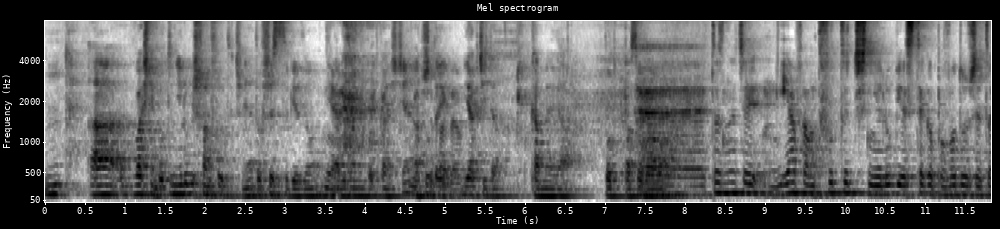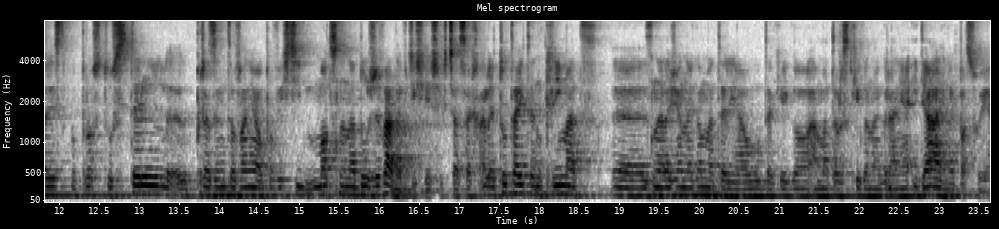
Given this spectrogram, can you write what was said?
Mm, A właśnie, bo ty nie lubisz fan footage, nie? To wszyscy wiedzą Nie. nawiedzonym podcaście. Nie A tutaj przypadam. jak ci ta kamera podpasowała? Eee, to znaczy, ja fan nie lubię z tego powodu, że to jest po prostu styl e, prezentowania opowieści mocno nadużywany w dzisiejszych czasach, ale tutaj ten klimat e, znalezionego materiału, takiego amatorskiego nagrania idealnie pasuje.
